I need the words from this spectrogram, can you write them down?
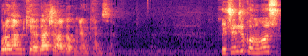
Buradan bir kere daha çağrıda bulunuyorum kendisine. Üçüncü konumuz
